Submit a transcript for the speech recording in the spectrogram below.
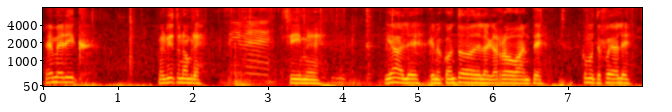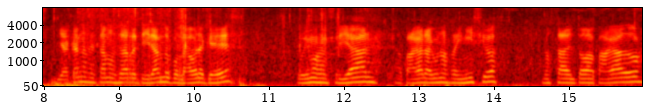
Emerick. Me olvidé tu nombre. Sime. Sime. Y Ale, que nos contó del algarrobo antes. ¿Cómo te fue, Ale? Y acá nos estamos ya retirando por la hora que es. Pudimos enfriar, apagar algunos reinicios. No está del todo apagado.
